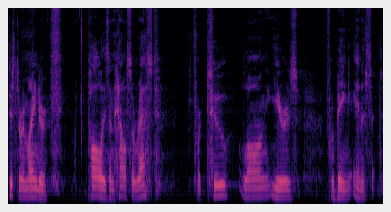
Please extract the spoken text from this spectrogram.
Just a reminder Paul is in house arrest for two long years for being innocent.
